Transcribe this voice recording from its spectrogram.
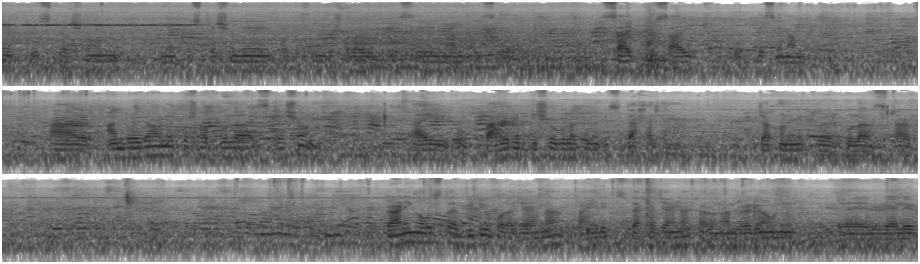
মেট্রো স্টেশন, মেট্রো স্টেশনে কত সুন্দর সবাই উঠতেছে, নামতেছে সাইড টু সাইড উঠতেছে, নামতেছে। আর আন্ডারগ্রাউন্ডে তো সবগুলা স্টেশন তাই বাইরের দৃশ্যগুলো কোনো কিছু দেখা যায় না, যখন মেট্রো রেলগুলো স্টার্ট রানিং অবস্থায় ভিডিও করা যায় না বাইরে কিছু দেখা যায় না, কারণ আন্ডারগ্রাউন্ডে রেলের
